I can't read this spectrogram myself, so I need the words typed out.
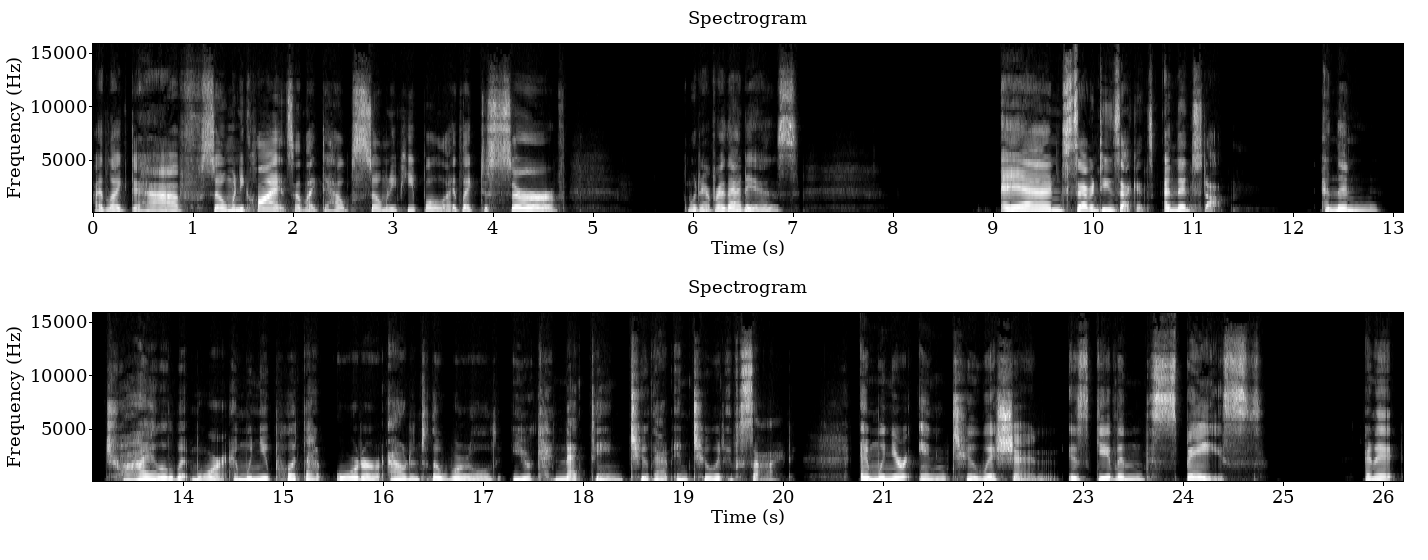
I'd like to have so many clients. I'd like to help so many people. I'd like to serve, whatever that is. And 17 seconds, and then stop. And then try a little bit more. And when you put that order out into the world, you're connecting to that intuitive side. And when your intuition is given the space and it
